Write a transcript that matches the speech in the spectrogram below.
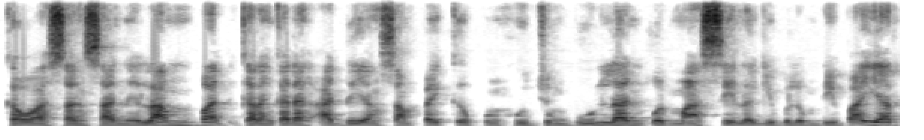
kawasan sana lambat, kadang-kadang ada yang sampai ke penghujung bulan pun masih lagi belum dibayar.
